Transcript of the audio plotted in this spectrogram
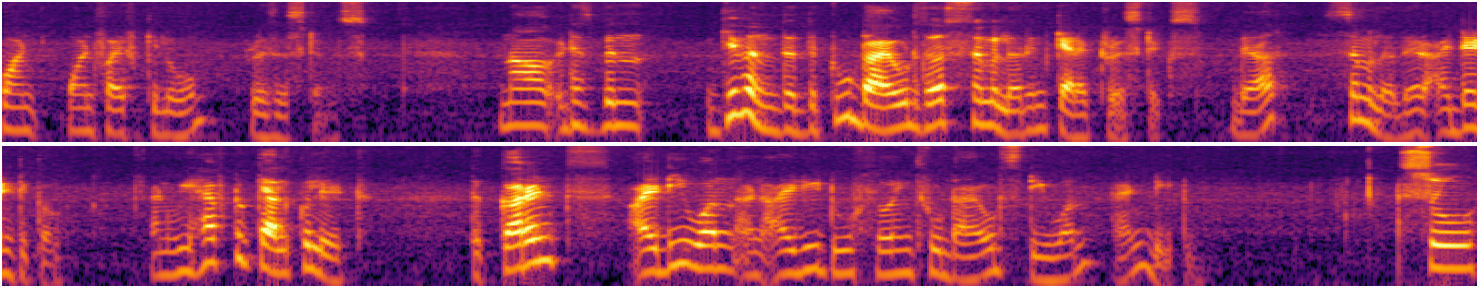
0.5 kilo ohm resistance. Now it has been given that the two diodes are similar in characteristics. They are similar, they are identical and we have to calculate the currents ID1 and ID2 flowing through diodes D1 and D2. So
